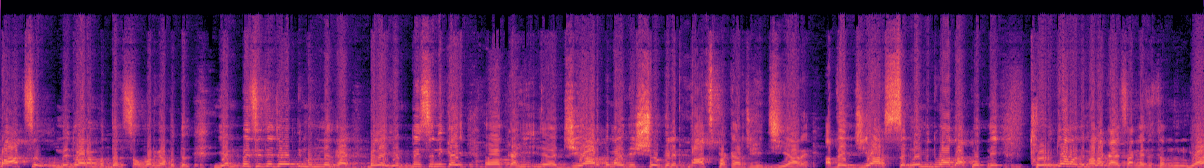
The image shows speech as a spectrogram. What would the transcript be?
पाच उमेदवारांबद्दल संवर्गाबद्दल. एमपीएससी त्याच्यावरती म्हणलं काय? बघा एमपीएससीने काही काही जी आर तुम्हाला इथे शो केले. पाच प्रकारचे हे जी आर आहे आता हे जी आर सगळे मी तुम्हाला दाखवत नाही. थोडक्यामध्ये मला काय सांगायचं समजून घ्या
